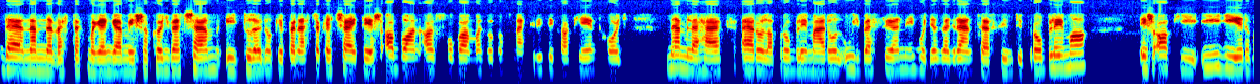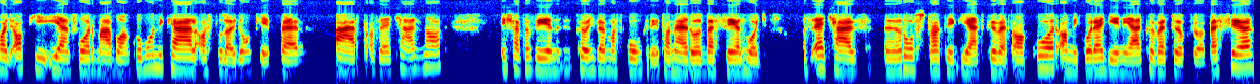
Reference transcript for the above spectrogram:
de nem neveztek meg engem és a könyvet sem, így tulajdonképpen ez csak egy sejtés. Abban az fogalmazódott meg kritikaként, hogy nem lehet erről a problémáról úgy beszélni, hogy ez egy rendszer szintű probléma, és aki így ír, vagy aki ilyen formában kommunikál, az tulajdonképpen árt az egyháznak, és hát az én könyvem az konkrétan erről beszél, hogy az egyház rossz stratégiát követ akkor, amikor egyéni elkövetőkről beszél,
